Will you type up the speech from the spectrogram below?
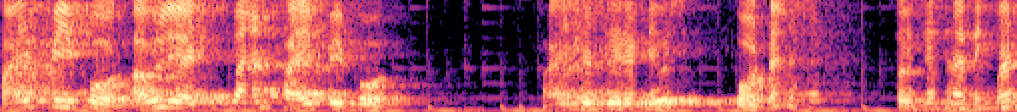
5p4 how will you expand 5p4 5 should be reduced 4 times. So which is nothing but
